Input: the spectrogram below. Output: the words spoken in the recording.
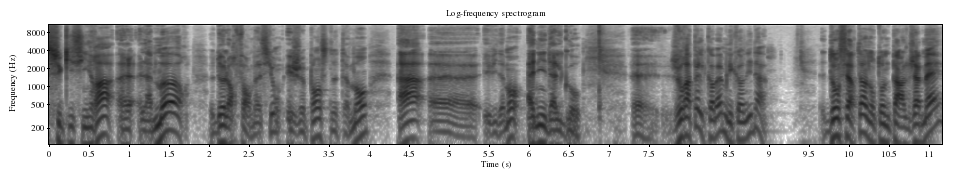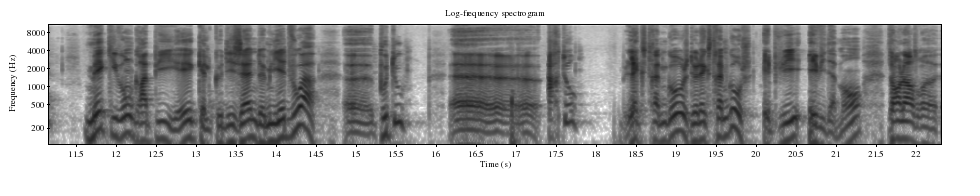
ce qui signera la mort de leur formation. Et je pense notamment à, évidemment, Anne Hidalgo. je vous rappelle quand même les candidats, dont certains dont on ne parle jamais, mais qui vont grappiller quelques dizaines de milliers de voix. Euh, Poutou, euh, Artaud, l'extrême gauche de l'extrême gauche. Et puis, évidemment, dans l'ordre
